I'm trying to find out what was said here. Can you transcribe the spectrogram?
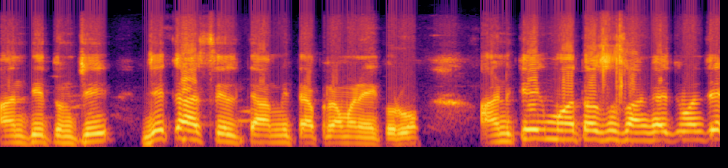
आणि ती तुमची जे काय असेल ते आम्ही त्याप्रमाणे करू. आणखी एक महत्वाचं सांगायचं म्हणजे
